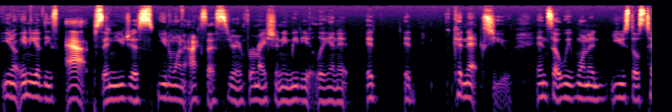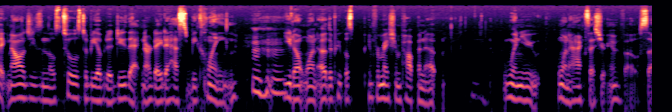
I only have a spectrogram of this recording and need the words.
you know any of these apps and you just you don't want to access your information immediately and it it it connects you and so we want to use those technologies and those tools to be able to do that and our data has to be clean mm-hmm. you don't want other people's information popping up when you want to access your info so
